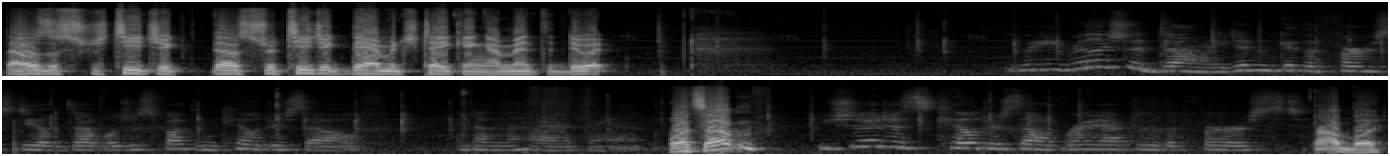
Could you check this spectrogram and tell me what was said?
That was a strategic. That was strategic damage taking. I meant to do it. What you really should have done when you didn't get the first deal double, just fucking killed yourself and done the Hierophant. What's up? You should have just killed yourself right after the first Probably.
